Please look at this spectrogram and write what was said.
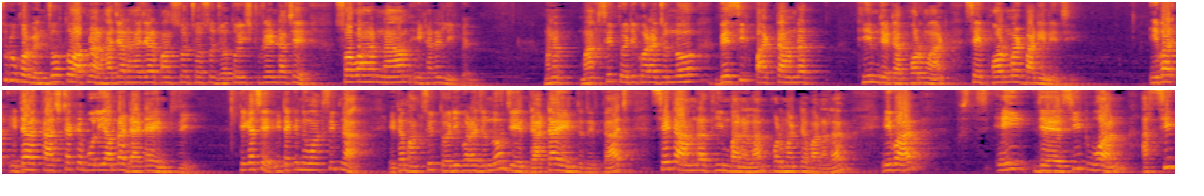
শুরু করবেন। যত আপনার হাজার হাজার, পাঁচশো, ছশো যত স্টুডেন্ট আছে, সবার নাম এখানে লিখবেন। মানে মার্কশিট তৈরি করার জন্য বেসিক পার্টটা আমরা থিম যেটা ফরম্যাট, সেই ফরম্যাট বানিয়ে নিয়েছি। এবার এটা কাজটাকে বলি আমরা ডাটা এন্ট্রি। ঠিক আছে? এটা কিন্তু মার্কশিট না। এটা মার্কশিট তৈরি করার জন্য যে ডাটা এন্ট্রির কাজ, সেটা আমরা থিম বানালাম ফরম্যাটটা বানালাম। এবার এই যে সিট ওয়ান আর সিট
